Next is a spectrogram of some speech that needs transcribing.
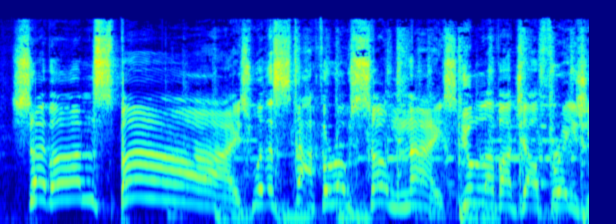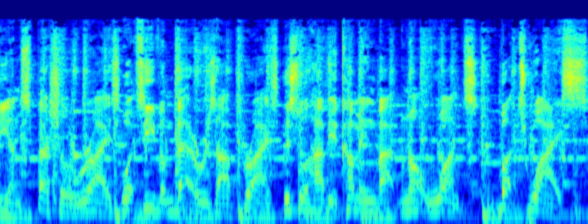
Seven Spice, where the staff are oh so nice. You'll love our jalfrezi and special rice. What's even better is our price. This will have you coming back not once, but twice.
